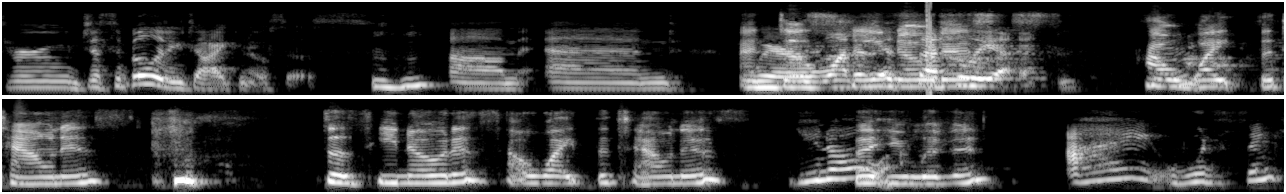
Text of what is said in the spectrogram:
through disability diagnosis, mm-hmm. Um, and and does he notice how hmm? white the town is? does he notice how white the town is? You know that you live in. I would think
